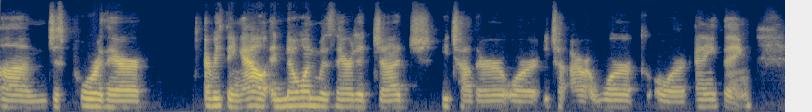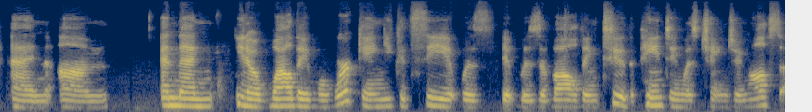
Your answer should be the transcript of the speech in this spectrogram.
um, just pour their everything out and no one was there to judge each other or each our work or anything and um and then you know while they were working you could see it was it was evolving too the painting was changing also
